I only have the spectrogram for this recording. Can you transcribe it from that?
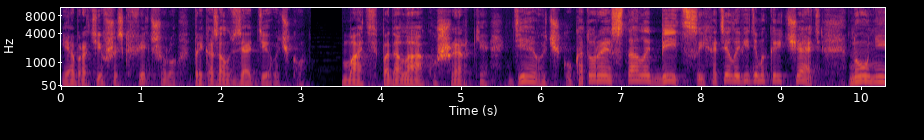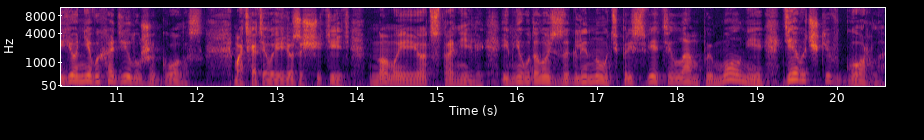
и, обратившись к фельдшеру, приказал взять девочку. Мать подала акушерке девочку, которая стала биться и хотела, видимо, кричать, но у нее не выходил уже голос. Мать хотела ее защитить, но мы ее отстранили, и мне удалось заглянуть при свете лампы молнии девочке в горло.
